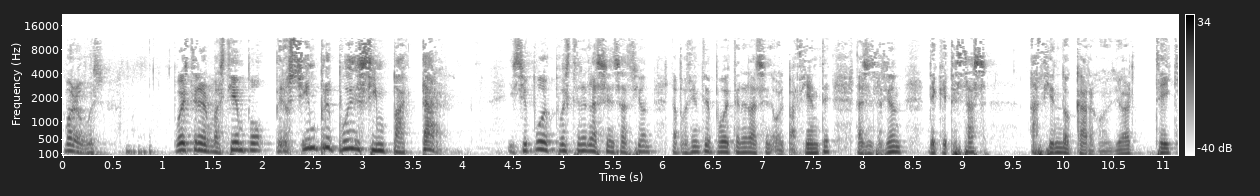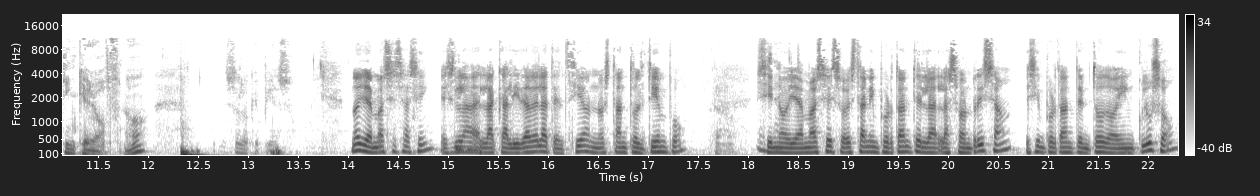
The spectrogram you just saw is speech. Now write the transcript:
bueno, pues puedes tener más tiempo, pero siempre puedes impactar. Y siempre puedes, puedes tener la sensación, la paciente puede tener la o el paciente, la sensación de que te estás haciendo cargo. You are taking care of, ¿no? Eso es lo que pienso. No, y además es así, es la, la calidad de la atención, no es tanto el tiempo, sino y además eso, es tan importante, la, la sonrisa es importante en todo, e incluso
